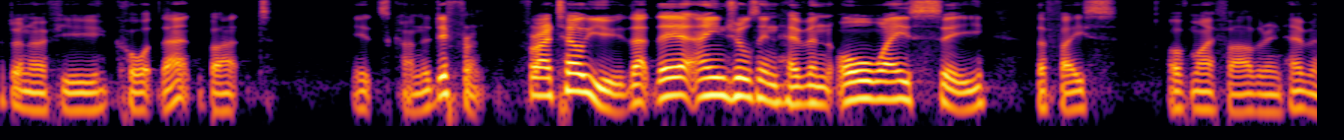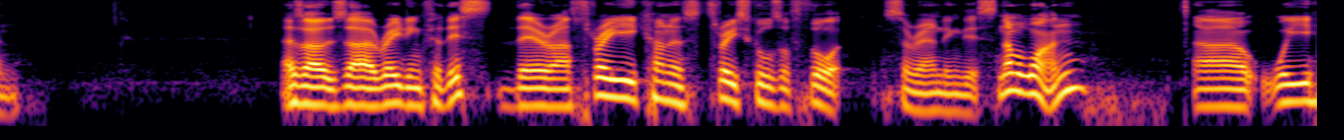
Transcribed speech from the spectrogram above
I don't know if you caught that, but it's kind of different. For I tell you that their angels in heaven always see the face of my Father in heaven. As I was uh, reading for this, there are three kind of three schools of thought surrounding this. Number one, uh, we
